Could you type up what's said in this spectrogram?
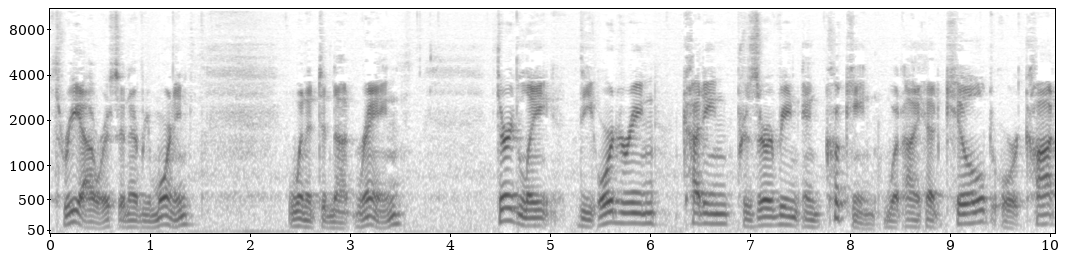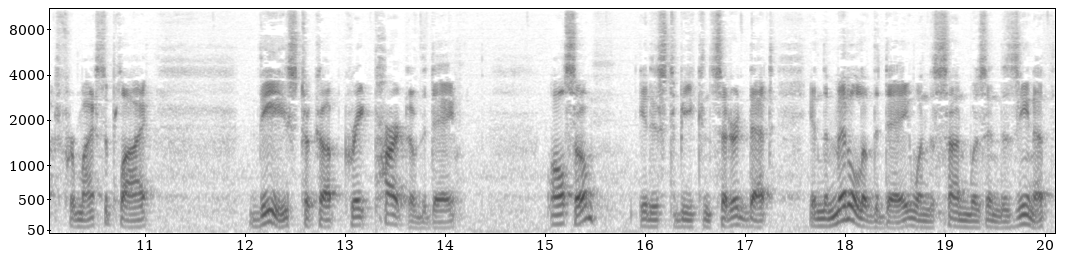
three hours in every morning, when it did not rain. Thirdly, the ordering, cutting, preserving, and cooking what I had killed or caught for my supply. These took up great part of the day. Also, it is to be considered that in the middle of the day, when the sun was in the zenith,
